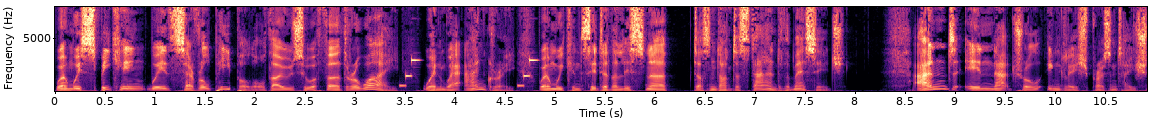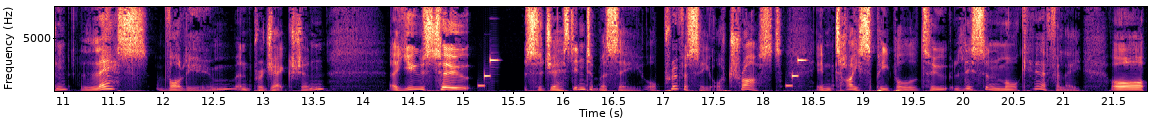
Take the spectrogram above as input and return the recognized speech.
when we're speaking with several people or those who are further away, when we're angry, when we consider the listener doesn't understand the message. And in natural English presentation, less volume and projection are used to suggest intimacy or privacy or trust, entice people to listen more carefully, or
